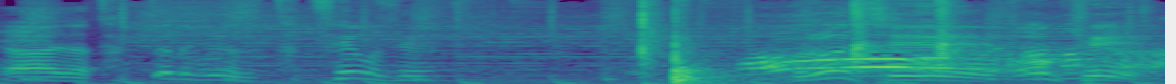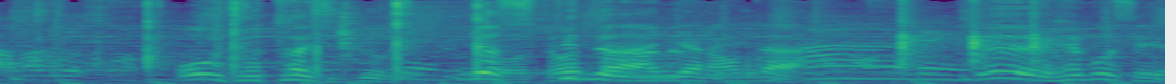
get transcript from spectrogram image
자, 자, 탁 떨어지면서 탁 세우세요. 어, 그렇지. 아, 오케이. 오, 좋다, 지금. 네. 이제 어, 스피드 좋다, 이제 거예요. 나온다. 아, 네. 네, 해보세요.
